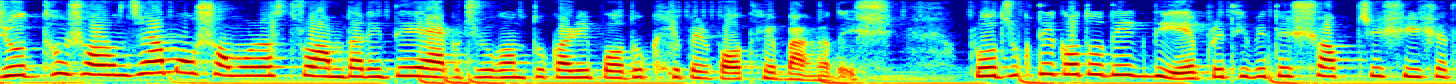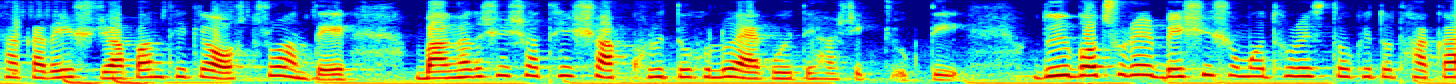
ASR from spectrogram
যুদ্ধ সরঞ্জাম ও সমরাস্ত্র আমদানিতে এক যুগান্তকারী পদক্ষেপের পথে বাংলাদেশ। প্রযুক্তিগত দিক দিয়ে পৃথিবীতে সবচেয়ে শীর্ষে থাকা দেশ জাপান থেকে অস্ত্র আনতে বাংলাদেশের সাথে স্বাক্ষরিত হলো এক ঐতিহাসিক চুক্তি। দুই বছরের বেশি সময় ধরে স্থগিত থাকা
